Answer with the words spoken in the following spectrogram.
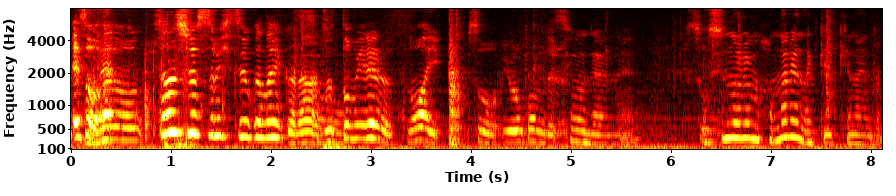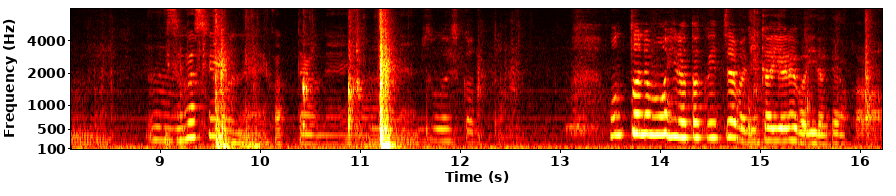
えそう、ねあの参集する必要がないからずっと見れるのはそう喜んでる。そうだよね。星のれも離れなきゃいけないんだもんね、うん。忙しいよねよかったよね今までね。忙しかった。本当にもう平たく言っちゃえば2回やればいいだけだから。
